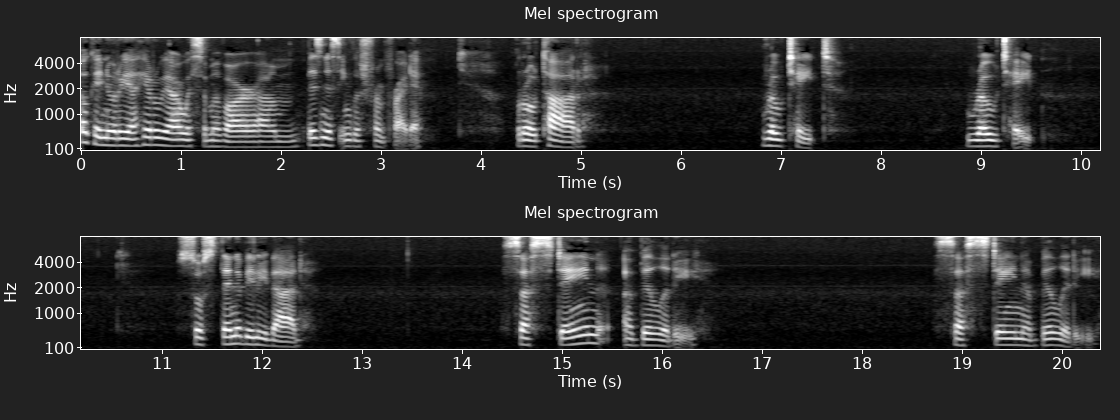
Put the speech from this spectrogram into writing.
Okay, Nuria, here we are with some of our um, business English from Friday. Rotar. Rotate. Rotate. Sostenibilidad. Sustainability. Sustainability.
